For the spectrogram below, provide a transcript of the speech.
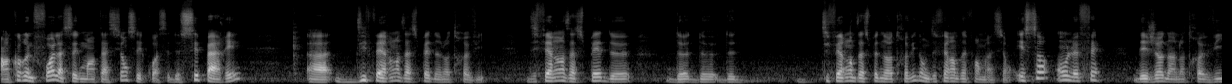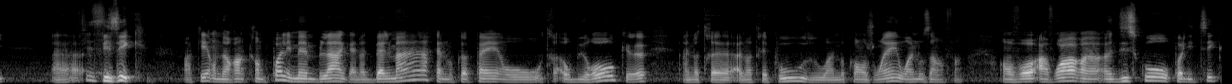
encore une fois, la segmentation, c'est quoi? C'est de séparer différents aspects de notre vie, différents aspects de différents aspects de notre vie, donc différentes informations. Et ça, on le fait déjà dans notre vie euh, physique. OK? On ne rencontre pas les mêmes blagues à notre belle-mère qu'à nos copains au, au bureau qu'à notre, à notre épouse ou à nos conjoints ou à nos enfants. On va avoir un, discours politique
